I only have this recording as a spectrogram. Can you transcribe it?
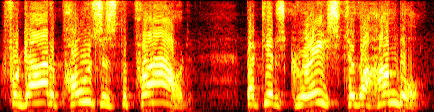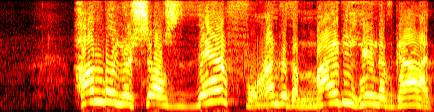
For God opposes the proud, but gives grace to the humble. Humble yourselves, therefore, under the mighty hand of God,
